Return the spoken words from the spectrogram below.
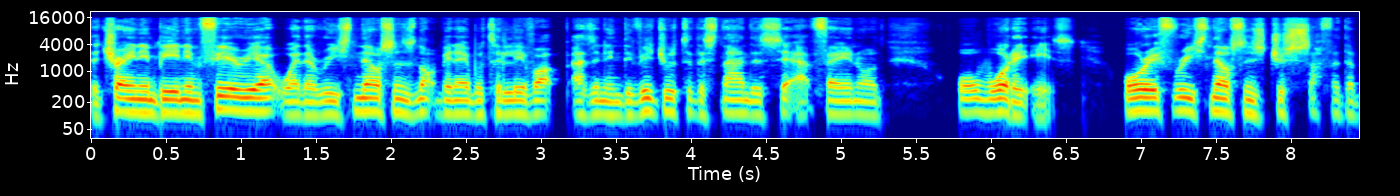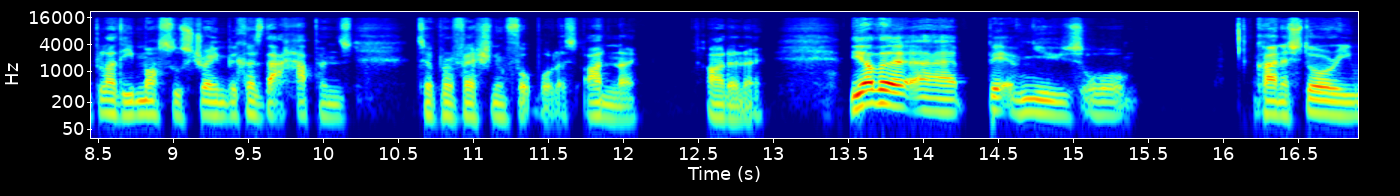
the training being inferior, whether Reiss Nelson's not been able to live up as an individual to the standards set at Feyenoord, or what it is, or if Reiss Nelson's just suffered a bloody muscle strain because that happens to professional footballers. I don't know. I don't know. The other uh, bit of news or kind of story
